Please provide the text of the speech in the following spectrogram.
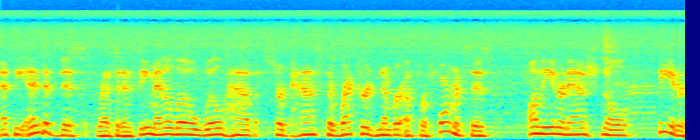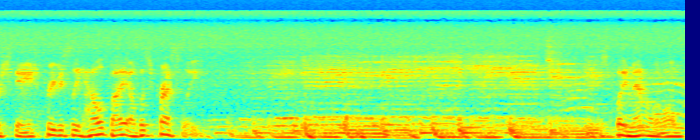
At the end of this residency, Manilow will have surpassed the record number of performances on the international theater stage previously held by Elvis Presley. Just play Manilow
